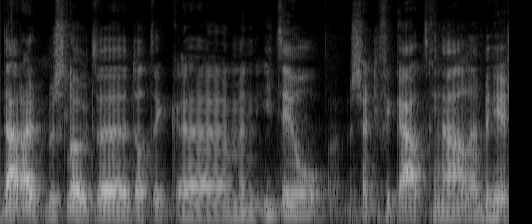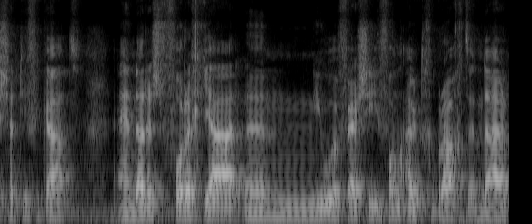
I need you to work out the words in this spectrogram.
daaruit besloten dat ik mijn e-tail certificaat ging halen, beheerscertificaat. En daar is vorig jaar een nieuwe versie van uitgebracht. En daar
